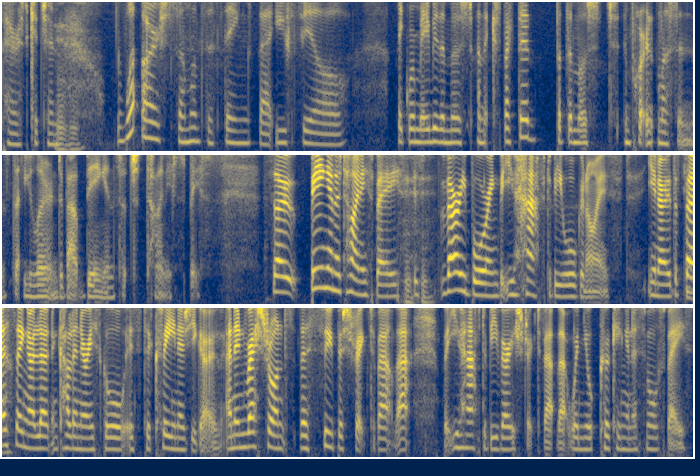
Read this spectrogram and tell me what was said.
Paris kitchen, Mm-hmm. what are some of the things that you feel like were maybe the most unexpected, but the most important lessons that you learned about being in such a tiny space? So being in a tiny space is very boring, but you have to be organized. You know, the first thing I learned in culinary school is to clean as you go. And in restaurants, they're super strict about that. But you have to be very strict about that when you're cooking in a small space.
